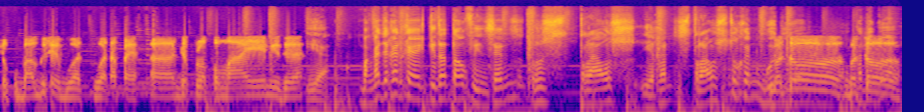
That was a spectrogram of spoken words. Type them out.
cukup bagus ya buat buat apa ya eh, develop pemain gitu ya. Iya. Makanya kan kayak kita tahu Vincent terus Strauss ya kan Strauss tuh kan gue Betul, betul.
